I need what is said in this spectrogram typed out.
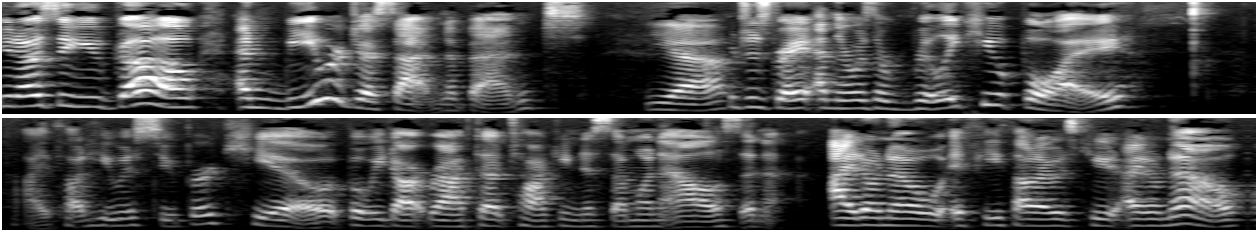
You know so you go and we were just at an event. Yeah. Which is great and there was a really cute boy i thought he was super cute but we got wrapped up talking to someone else and i don't know if he thought i was cute i don't know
